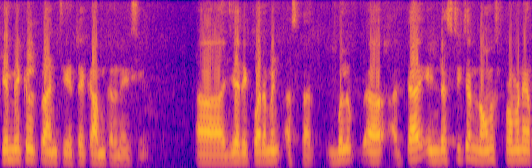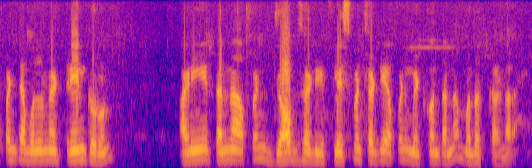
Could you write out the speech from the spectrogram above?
केमिकल प्लांटची इथे काम करण्याची जे रिक्वायरमेंट असतात बुल त्या इंडस्ट्रीच्या नॉर्म्सप्रमाणे आपण त्या मुलांना ट्रेन करून आणि त्यांना आपण जॉबसाठी प्लेसमेंटसाठी आपण मिटकून त्यांना मदत करणार आहे.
